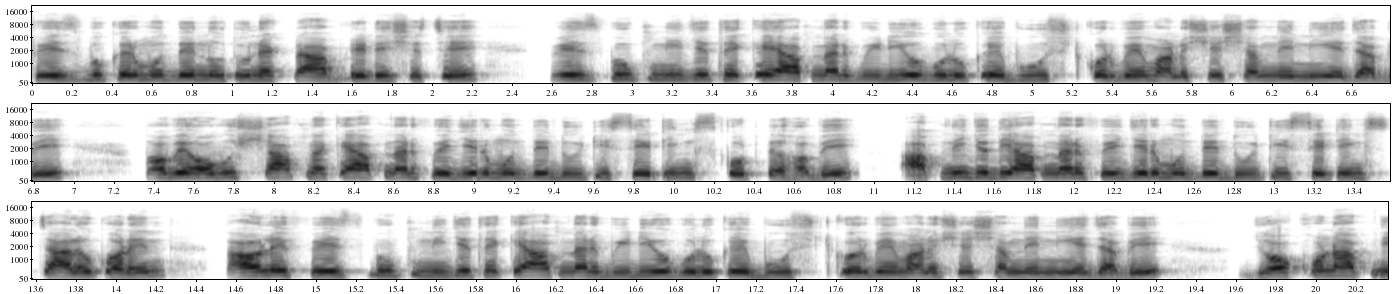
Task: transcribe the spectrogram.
ফেসবুকের মধ্যে নতুন একটা আপডেট এসেছে, ফেসবুক নিজে থেকে আপনার ভিডিওগুলোকে বুস্ট করবে, মানুষের সামনে নিয়ে যাবে। তবে অবশ্যই আপনাকে আপনার পেজের মধ্যে দুইটি সেটিংস করতে হবে। আপনি যদি আপনার পেজের মধ্যে দুইটি সেটিংস চালু করেন, তাহলে ফেসবুক নিজে থেকে আপনার ভিডিওগুলোকে বুস্ট করবে, মানুষের সামনে নিয়ে যাবে। যখন আপনি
